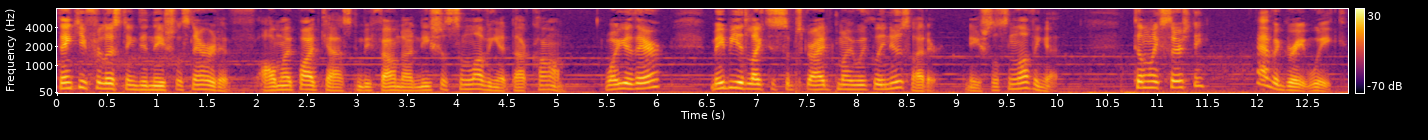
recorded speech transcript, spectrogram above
Thank you for listening to Nicheless Narrative. All my podcasts can be found on nichelessandlovingit.com. While you're there, maybe you'd like to subscribe to my weekly newsletter, Nicheless and Loving It. Till next Thursday, have a great week.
